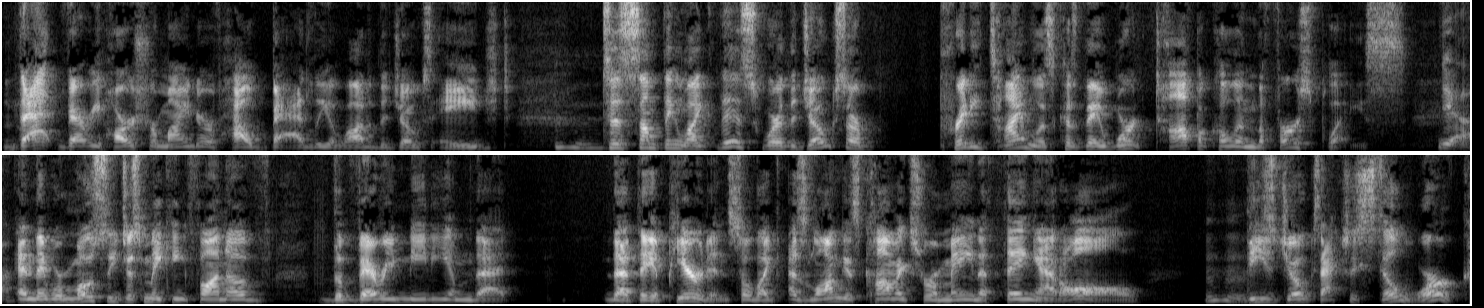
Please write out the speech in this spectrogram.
that very harsh reminder of how badly a lot of the jokes aged mm-hmm. to something like this where the jokes are pretty timeless because they weren't topical in the first place. Yeah. and they were mostly just making fun of the very medium that that they appeared in. So like as long as comics remain a thing at all mm-hmm. these jokes actually still work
